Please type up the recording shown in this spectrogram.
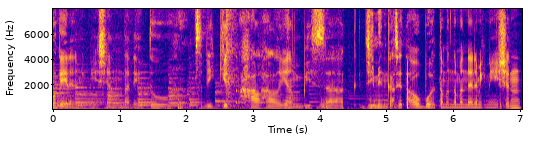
Oke, okay, Dynamic Nation tadi itu sedikit hal-hal yang bisa Jimin kasih tahu buat teman-teman Dynamic Nation.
